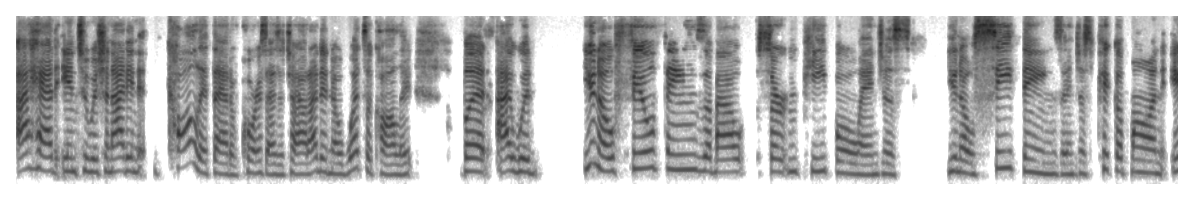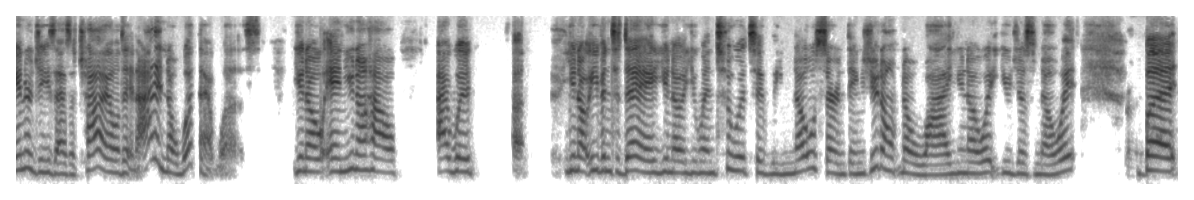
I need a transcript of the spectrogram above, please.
i had intuition. I didn't call it that of course as a child. I didn't know what to call it but i would you know feel things about certain people and just you know see things and just pick up on energies as a child and i didn't know what that was you know and you know how i would uh, you know, even today, you know, you intuitively know certain things. You don't know why you know it, you just know it. But,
